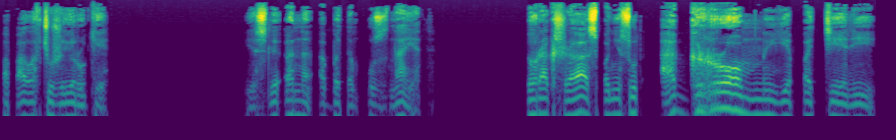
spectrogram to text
попала в чужие руки. Если она об этом узнает, то Ракшас понесут огромные потери.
